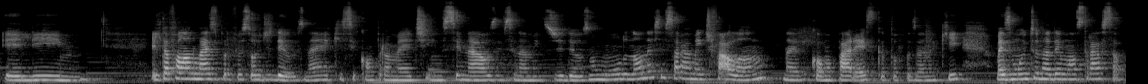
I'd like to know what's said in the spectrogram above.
ele ele está falando mais do professor de Deus, né, que se compromete em ensinar os ensinamentos de Deus no mundo, não necessariamente falando, né, como parece que eu estou fazendo aqui, mas muito na demonstração.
